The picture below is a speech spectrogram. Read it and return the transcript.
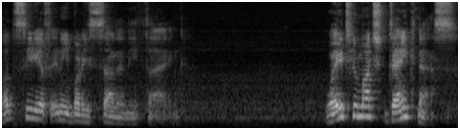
Let's see if anybody said anything. Way too much dankness.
